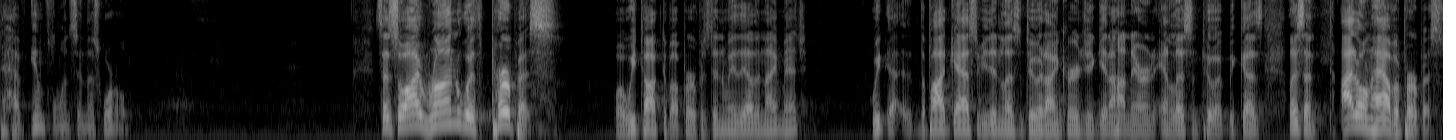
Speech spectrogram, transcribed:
to have influence in this world. It says, So I run with purpose. Well, we talked about purpose, didn't we, the other night, Mitch? We, uh, the podcast, if you didn't listen to it, I encourage you to get on there and, and listen to it because, listen, I don't have a purpose.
